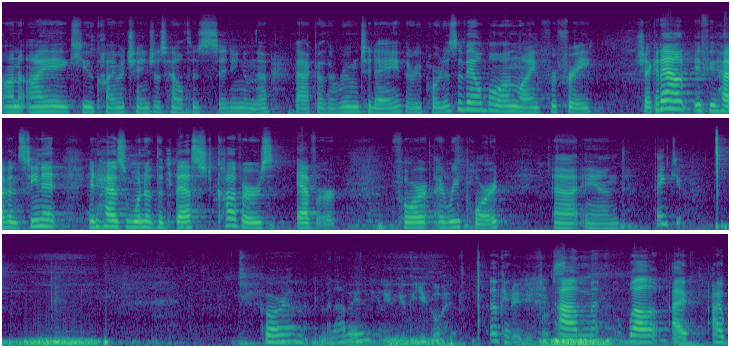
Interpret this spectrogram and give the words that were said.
on IAQ climate change as health is sitting in the back of the room today. The report is available online for free. Check it out if you haven't seen it. It has one of the best covers ever for a report. Uh, and thank you. Cora Manabu? You, you, you go ahead. Okay. Um, well, I, I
